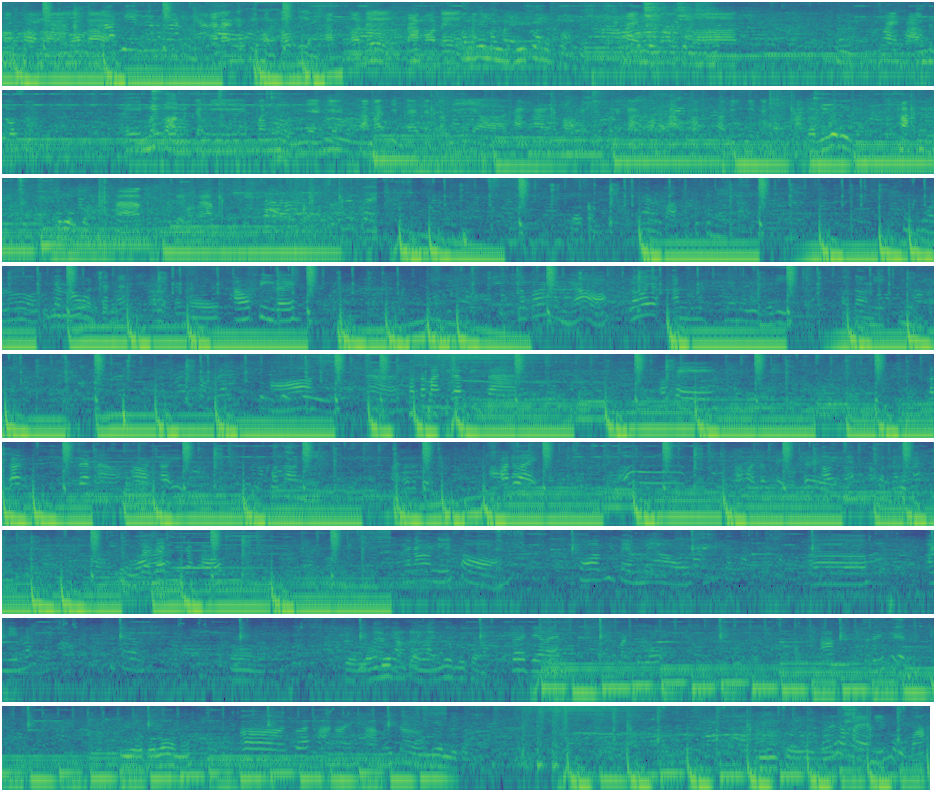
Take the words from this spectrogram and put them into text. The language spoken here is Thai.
พอเข้ามาแล้วก็ที่เรื่องๆอย่างเงี้ยอันนั้นก็คือของโต๊ะอื่นครับออเดอร์ตามออเดอร์คต้องรับให้มันมาที่กล้องก่อนใช่ครับเอาเอ่อใช่ครัตาบมที่เราสั่งไอ้เมื่อก่อนมันจะมีมันหมุนเนี่ยที่สามารถหยิบได้แต่ตอนนี้เอ่อทางห้างเขาให้บริการช่องทางครับตอนนี้มีแต่ของทางแบบนี้ก็ดีนะครับครับสะดวกกว่าครับเชิญครับแค่หรือเปล่าคุณกินนี้คือโทโร่พี่แม่เอาเหมือนกันไหมเอาเหมือนกันไหมเอาเอาสี่เลย แล้วก็อย่างเงี้ยเหรอแล้วก็ มาทีละสี่จาน โอเค แล้วก็เลื่อนเอาเอาเอาอีกขอจอนี้หอยจะเป็นเอาด้วยเอาหอยจะเป็นเออเอาอีกไหมเอาเหมือนกันเลยไหมหรือว่าเดี๋ยวแนกกินกับเขางั้นเอาอันนี้สองเพราะว่าพี่เฟรมไม่เอา เอ่อ อันนี้ไหมพี่เฟรมอ่าเดี๋ยวลองเลือกไปก่อนลองเลือกไปก่อนเลือกกินอะไร มากุโร่อะจะได้เห็น มีโอโทโร่ไหมเออช่วยหาหน่อยหาไม่เจอเลื่อนไปก่อนดินเจอเฮ้ยทำไมอันนี้ถูกวะ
